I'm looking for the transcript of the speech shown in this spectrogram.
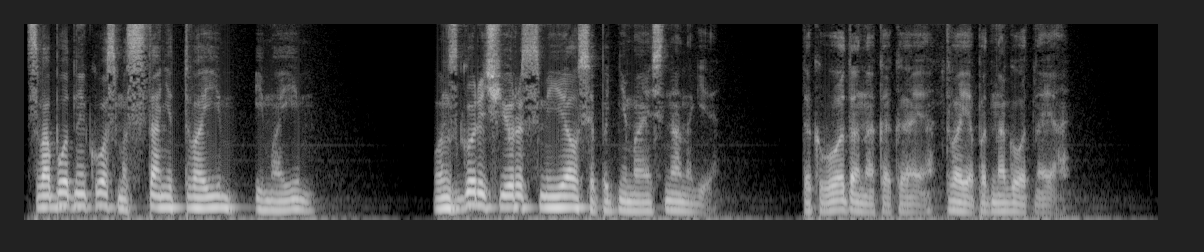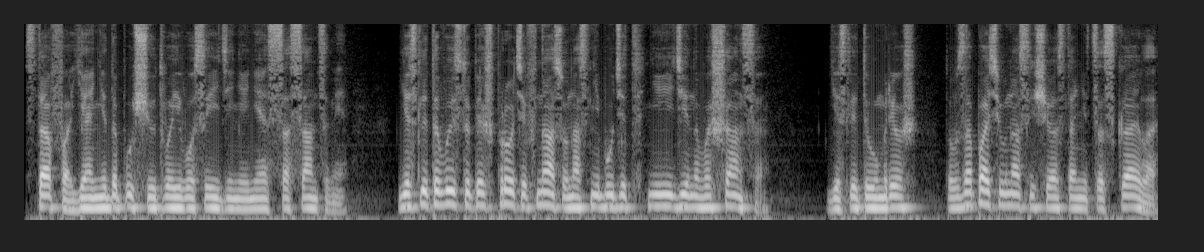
Свободный космос станет твоим и моим». Он с горечью рассмеялся, поднимаясь на ноги. «Так вот она какая, твоя подноготная». «Стаффа, я не допущу твоего соединения с сасанцами. Если ты выступишь против нас, у нас не будет ни единого шанса. Если ты умрешь, то в запасе у нас еще останется Скайла,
